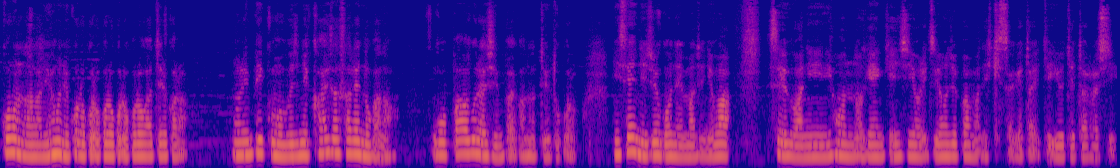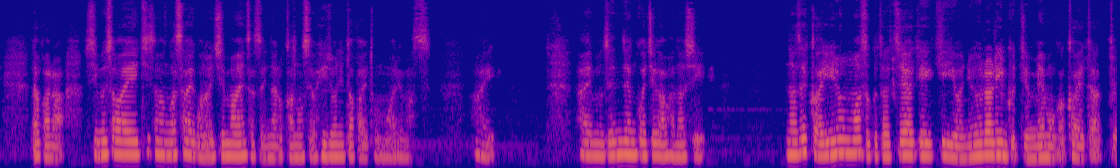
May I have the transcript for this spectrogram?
コロナが日本にコロコロコロコロ転がってるから、オリンピックも無事に開催されるのかな5%ぐらい心配かなっていうところ。2025年までには、政府は日本の現金使用率40%まで引き下げたいって言ってたらしい。だから、渋沢栄一さんが最後の1万円札になる可能性は非常に高いと思われます。はい。はい、もう全然これ違う話。なぜかイーロン・マスク立ち上げ企業ニューラリンクっていうメモが書いてあって、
